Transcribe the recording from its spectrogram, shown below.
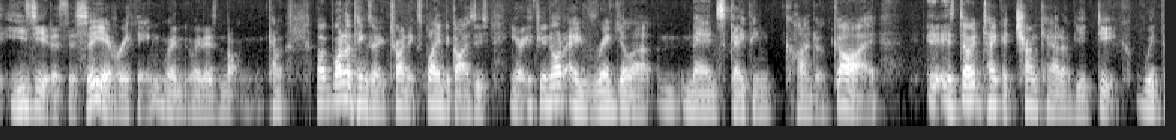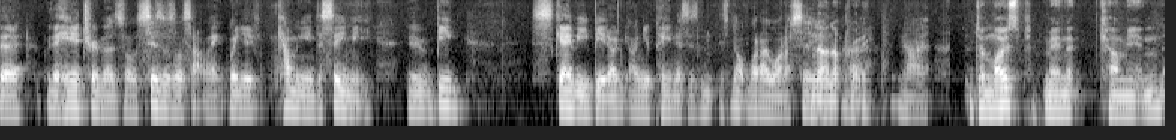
it's easier to, to see everything when, when there's not. Come, but one of the things I try and explain to guys is, you know, if you're not a regular manscaping kind of guy, i- is don't take a chunk out of your dick with the with the hair trimmers or scissors or something when you're coming in to see me. You know, big scabby bit on, on your penis is, is not what I want to see. No, not pretty. Uh, no. Do most men that come in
